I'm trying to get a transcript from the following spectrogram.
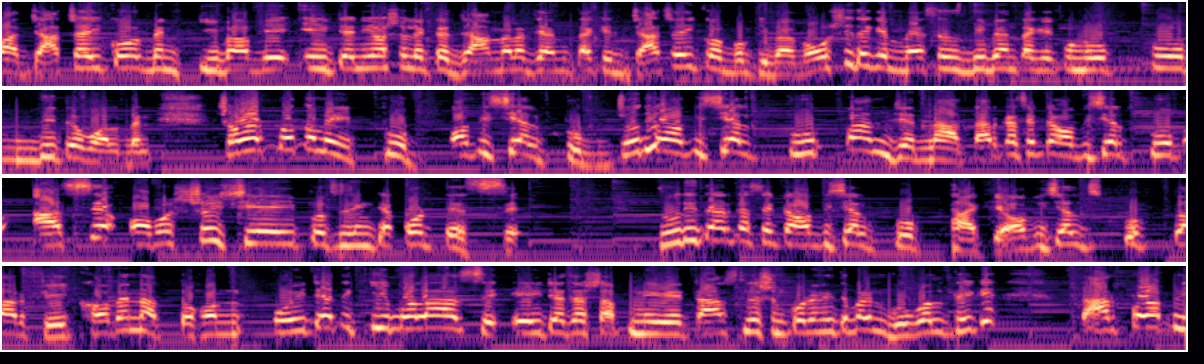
বা যাচাই করবেন কীভাবে, এইটা নিয়ে আসলে একটা ঝামেলা যে আমি তাকে যাচাই করব কীভাবে, অবশ্যই তাকে মেসেজ দিবেন, তাকে কোনো প্রুফ দিতে বলবেন। সবার প্রথমেই প্রুফ অফিসিয়াল প্রুফ যদি অফিসিয়াল প্রুফ পান যে না, তার কাছে একটা অফিসিয়াল প্রুফ আছে, অবশ্যই সে এই প্রসেসিংটা করতে এসছে। যদি তার কাছে একটা অফিসিয়াল প্রুফ থাকে অফিসিয়াল প্রুফ তো আর ফেক হবে না, তখন ওইটাতে কি বলা আছে? এইটা জাস্ট আপনি ট্রান্সলেশন করে নিতে পারেন গুগল থেকে। তারপর আপনি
